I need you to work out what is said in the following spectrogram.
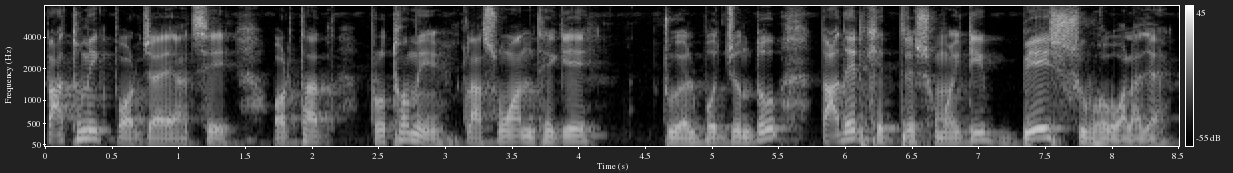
প্রাথমিক পর্যায়ে আছে, অর্থাৎ প্রথমে ক্লাস ওয়ান থেকে টুয়েলভ পর্যন্ত, তাদের ক্ষেত্রে সময়টি বেশ শুভ বলা যায়।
